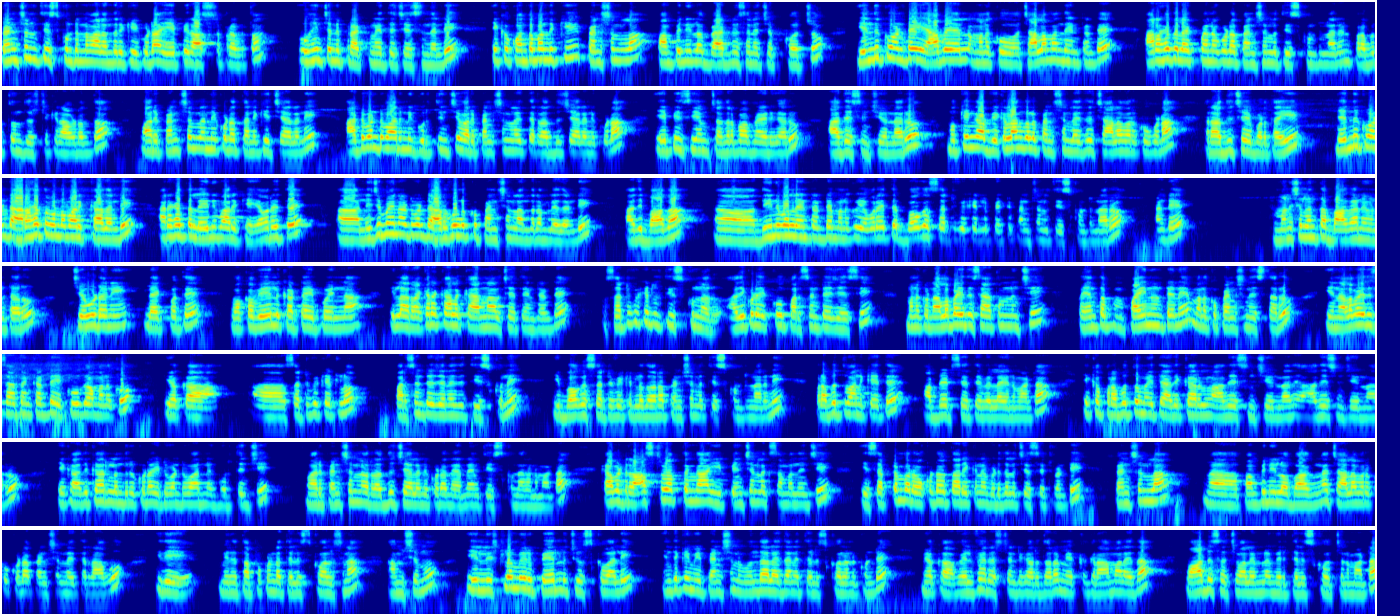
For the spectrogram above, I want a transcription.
పెన్షన్ తీసుకుంటున్న వారందరికీ కూడా ఏపీ రాష్ట్ర ప్రభుత్వం ఊహించని ప్రకటన అయితే చేసిందండి. ఇక కొంతమందికి పెన్షన్ల పంపిణీలో బ్యాడ్ న్యూస్ అనే చెప్పుకోవచ్చు. ఎందుకు అంటే యాభై ఏళ్ళ మనకు చాలామంది ఏంటంటే అర్హత లేకపోయినా కూడా పెన్షన్లు తీసుకుంటున్నారని ప్రభుత్వం దృష్టికి రావడంతో వారి పెన్షన్లన్నీ కూడా తనిఖీ చేయాలని అటువంటి వారిని గుర్తించి వారి పెన్షన్లు అయితే రద్దు చేయాలని కూడా ఏపీ సీఎం చంద్రబాబు నాయుడు గారు ఆదేశించి ఉన్నారు. ముఖ్యంగా వికలాంగుల పెన్షన్లు అయితే చాలా వరకు కూడా రద్దు చేయబడతాయి. ఎందుకు అంటే అర్హత ఉన్న వారికి కాదండి అర్హత లేని వారికి. ఎవరైతే నిజమైనటువంటి అర్హులకు పెన్షన్లు అందడం లేదండి అది బాధ. దీనివల్ల ఏంటంటే మనకు ఎవరైతే బోగస్ సర్టిఫికెట్లు పెట్టి పెన్షన్లు తీసుకుంటున్నారో అంటే మనుషులంతా బాగానే ఉంటారు చెవుడని లేకపోతే ఒక వేలు కట్ అయిపోయినా ఇలా రకరకాల కారణాల చేత ఏంటంటే సర్టిఫికెట్లు తీసుకున్నారు. అది కూడా ఎక్కువ పర్సంటేజ్ వేసి మనకు నలభై ఐదు శాతం నుంచి ఎంత పైన ఉంటేనే మనకు పెన్షన్ ఇస్తారు. ఈ నలభై ఐదు శాతం కంటే ఎక్కువగా మనకు ఈ యొక్క సర్టిఫికెట్లో పర్సంటేజ్ అనేది తీసుకుని ఈ బోగస్ సర్టిఫికెట్ల ద్వారా పెన్షన్లు తీసుకుంటున్నారని ప్రభుత్వానికి అయితే అప్డేట్స్ అయితే వెళ్ళాయన్నమాట. ఇక ప్రభుత్వం అయితే అధికారులను ఆదేశించి ఉన్నది ఆదేశించి ఉన్నారు. ఇక అధికారులందరూ కూడా ఇటువంటి వారిని గుర్తించి వారి పెన్షన్లను రద్దు చేయాలని కూడా నిర్ణయం తీసుకున్నారనమాట కాబట్టి రాష్ట్ర వ్యాప్తంగా ఈ పెన్షన్లకు సంబంధించి ఈ సెప్టెంబర్ ఒకటో తారీఖున విడుదల చేసేటువంటి పెన్షన్ల పంపిణీలో భాగంగా చాలా వరకు కూడా పెన్షన్లు అయితే రావు. ఇది మీరు తప్పకుండా తెలుసుకోవాల్సిన అంశము. ఈ లిస్టులో మీరు పేర్లు చూసుకోవాలి. ఇంతకీ మీ పెన్షన్ ఉందా లేదా అని తెలుసుకోవాలనుకుంటే మీ యొక్క వెల్ఫేర్ రెసిడెంట్ గారి ద్వారా మీ యొక్క గ్రామ లేదా వార్డు సచివాలయంలో మీరు తెలుసుకోవచ్చు అనమాట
